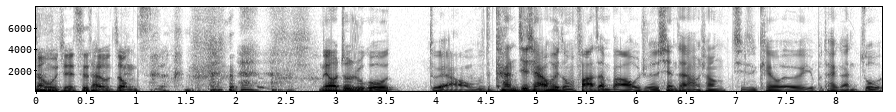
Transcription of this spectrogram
但我觉得吃太多粽子了。没有，就如果。对啊，我们看接下来会怎么发展吧。我觉得现在好像其实 KOL 也不太敢做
